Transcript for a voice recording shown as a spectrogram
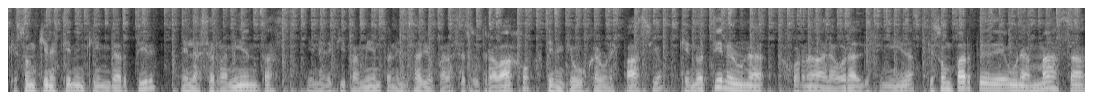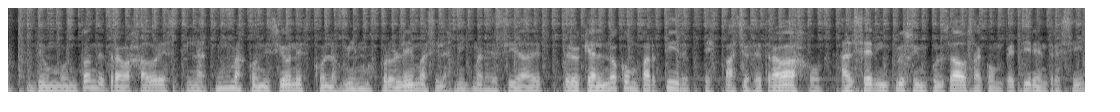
que son quienes tienen que invertir en las herramientas y en el equipamiento necesario para hacer su trabajo, tienen que buscar un espacio, que no tienen una jornada laboral definida, que son parte de una masa de un montón de trabajadores en las mismas condiciones, con los mismos problemas y las mismas necesidades, pero que al no compartir espacios de trabajo, al ser incluso impulsados a competir entre sí,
